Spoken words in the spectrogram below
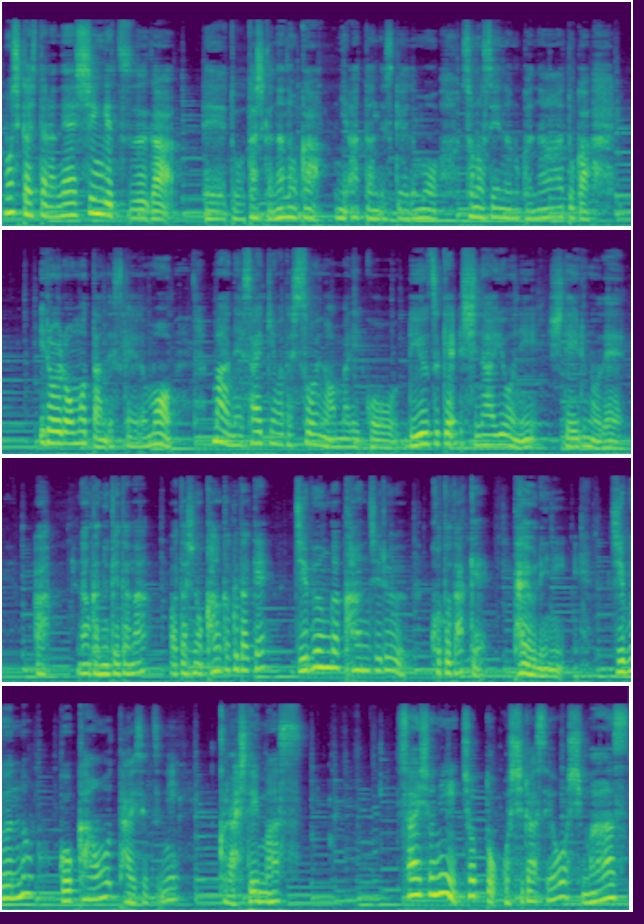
もしかしたらね新月が、えーと、確か7日にあったんですけれどもそのせいなのかなとかいろいろ思ったんですけれどもまあね最近私そういうのあんまりこう理由付けしないようにしているのであなんか抜けたな。私の感覚だけ。自分が感じることだけ。頼りに。自分の五感を大切に暮らしています。最初にちょっとお知らせをします。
